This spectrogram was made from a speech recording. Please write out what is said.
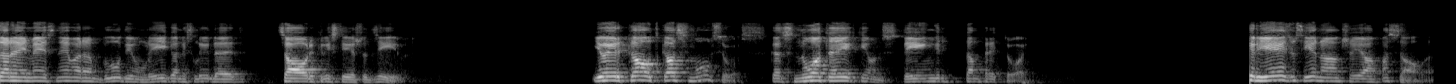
Tādēļ mēs nevaram gludi un līgani slidēt cauri kristiešu dzīvē. Jo ir kaut kas mūsos, kas noteikti un stingri tam pretojas. Ir Jēzus ienāk šajā pasaulē.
